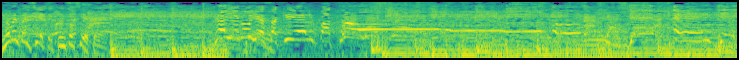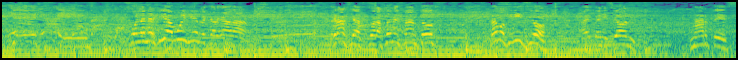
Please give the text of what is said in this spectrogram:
97.7. Ya llegó es aquí el patrón. Energía muy bien recargada. Gracias, corazones santos. Damos inicio a esta emisión. Martes.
